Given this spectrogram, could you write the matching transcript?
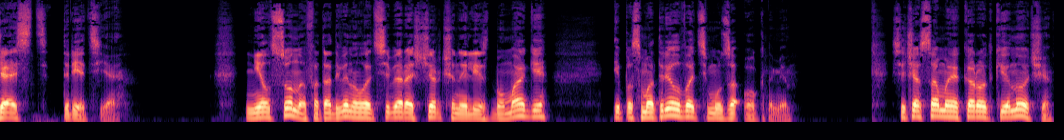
Часть третья. Нилсонов отодвинул от себя расчерченный лист бумаги и посмотрел во тьму за окнами. Сейчас самые короткие ночи.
